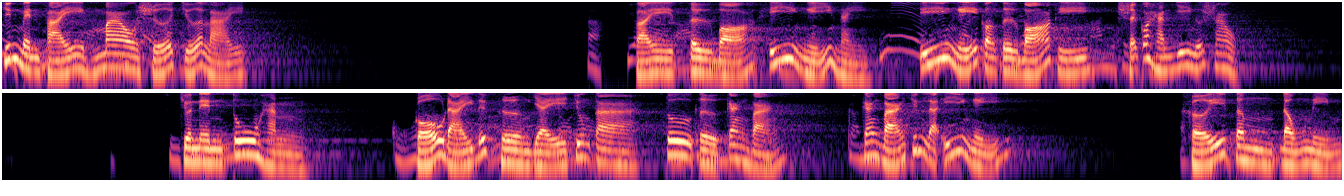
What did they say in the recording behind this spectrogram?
Chính mình phải mau sửa chữa lại. Phải từ bỏ ý nghĩ này. Ý nghĩ còn từ bỏ thì sẽ có hành vi nữa sao? Cho nên tu hành, cổ đại đức thường dạy chúng ta tu từ căn bản. Căn bản chính là ý nghĩ. Khởi tâm động niệm.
